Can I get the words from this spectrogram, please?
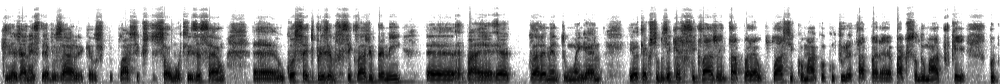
que, já nem se deve usar, aqueles plásticos de só uma utilização. Uh, o conceito, por exemplo, de reciclagem, para mim, uh, epá, é, é claramente um engano. Eu até costumo dizer que a reciclagem está para o plástico, como a aquacultura está para, para a questão do mar. Porquê? Porque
